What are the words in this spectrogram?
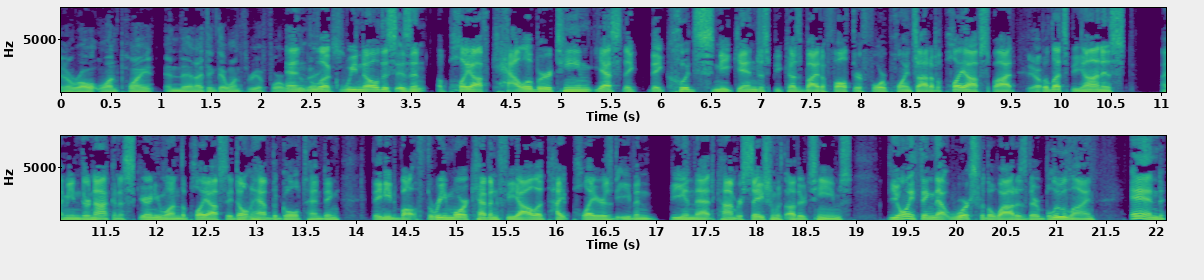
in a row at one point, and then I think they won three or four. and look, we know this isn't a playoff caliber team. Yes, they they could sneak in just because by default they're four points out of a playoff spot. Yep. But let's be honest. I mean, they're not going to scare anyone in the playoffs. They don't have the goaltending. They need about three more Kevin Fiala type players to even be in that conversation with other teams. The only thing that works for the Wild is their blue line. And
